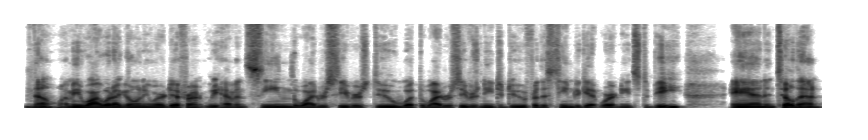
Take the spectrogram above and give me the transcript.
No, I mean, why would I go anywhere different? We haven't seen the wide receivers do what the wide receivers need to do for this team to get where it needs to be. And until then,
